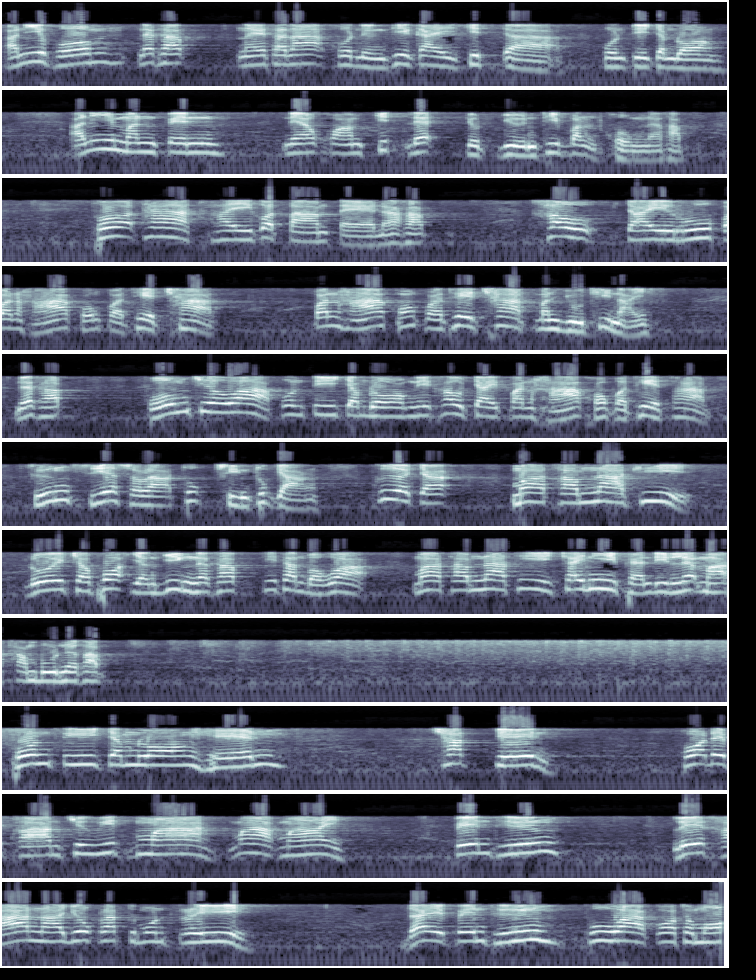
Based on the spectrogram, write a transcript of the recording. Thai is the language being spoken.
อันนี้ผมนะครับ ในฐานะคนหนึ่งที่ใกล้ชิดอ่าพลตีจำลอง อันนี้มันเป็นแนวความคิดและจุดยืนที่บั่นคงนะครับ เพราะถ้าใครก็ตามแต่นะครับ เข้าใจรู้ปัญหาของประเทศชาติ ปัญหาของประเทศชาติมันอยู่ที่ไหนนะครับ ผมเชื่อว่าพลตีจำลองนี้เข้าใจปัญหาของประเทศชาติ ถึงเสียสละทุกสิ่งทุกอย่าง เพื่อจะมาทำหน้าที่โดยเฉพาะอย่างยิ่งนะครับ ที่ท่านบอกว่ามาทำหน้าที่ใช้หนี้แผ่นดินและมาทำบุญนะครับพลตีจำลองเห็นชัดเจน เพราะได้ผ่านชีวิตมามากมาย เป็นถึงเลขานายกรัฐมนตรี ได้เป็นถึงผู้ว่ากทม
